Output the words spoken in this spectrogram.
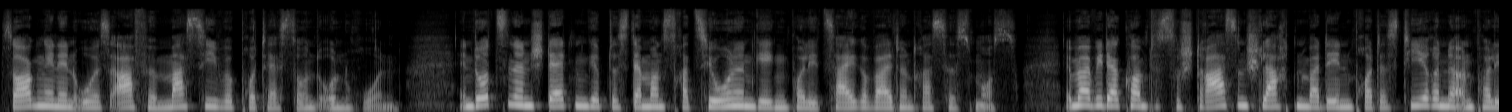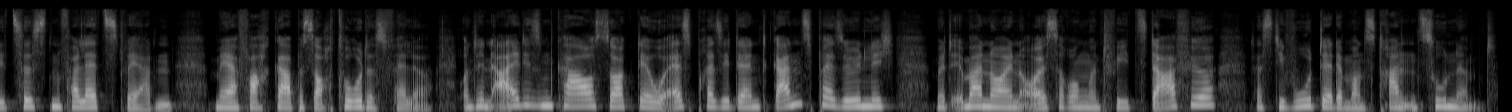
sorgen in den USA für massive Proteste und Unruhen. In Dutzenden Städten gibt es Demonstrationen gegen Polizeigewalt und Rassismus. Immer wieder kommt es zu Straßenschlachten, bei denen Protestierende und Polizisten verletzt werden. Mehrfach gab es auch Todesfälle. Und in all diesem Chaos sorgt der US-Präsident ganz persönlich mit immer neuen Äußerungen und Tweets dafür, dass die Wut der Demonstranten zunimmt.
